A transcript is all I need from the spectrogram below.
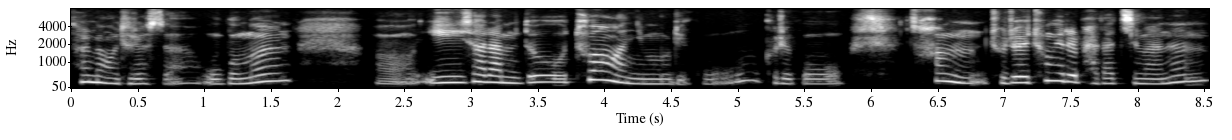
설명을 드렸어요. 우금은 어 이 사람도 투항한 인물이고 그리고 참 조조의 총애를 받았지만은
